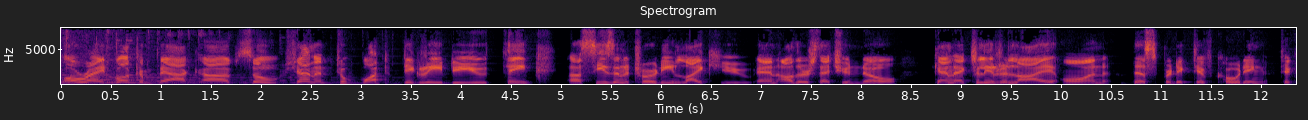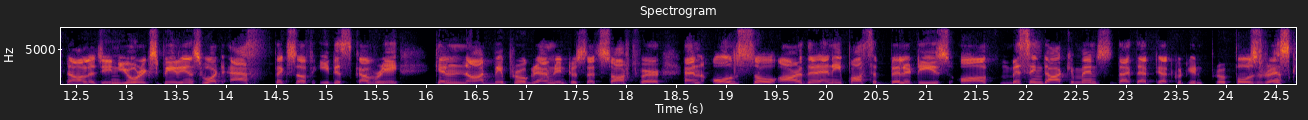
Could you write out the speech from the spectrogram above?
All right, welcome back. Uh, so, Shannon, to what degree do you think a seasoned attorney like you and others that you know can actually rely on this predictive coding technology? In your experience, what aspects of e discovery cannot be programmed into such software? And also, are there any possibilities of missing documents that, that, that could pose risk?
